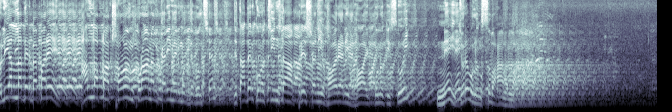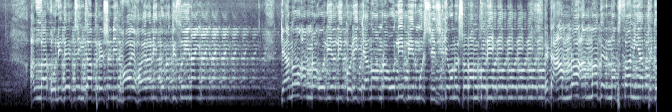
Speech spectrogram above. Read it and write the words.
অলি আল্লাহদের ব্যাপারে আল্লাহ পাক স্বয়ং কোরআন আল কারিমের মধ্যে বলছেন যে তাদের কোনো চিন্তা, প্রেশানি, হয়রানি, ভয় কোনো কিছুই নেই, জোরে বলুন সুবাহান আল্লাহর অলিদের চিন্তা, প্রেশানি, ভয়, হয়রানি কিছুই নাই। কেন আমরা অলি আলি করি? কেন আমরা অলি পীর মুর্শিদকে অনুসরণ করি? এটা আমরা আমাদের নফসানিয়াত থেকে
